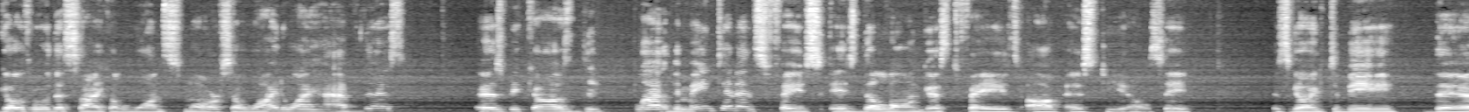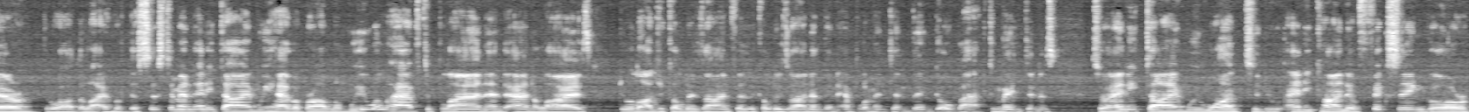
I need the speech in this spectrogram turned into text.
go through the cycle once more. So why do I have this? Is because the the maintenance phase is the longest phase of SDLC. It's going to be there throughout the life of the system and anytime we have a problem we will have to plan and analyze do logical design physical design and then implement and then go back to maintenance so anytime we want to do any kind of fixing or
